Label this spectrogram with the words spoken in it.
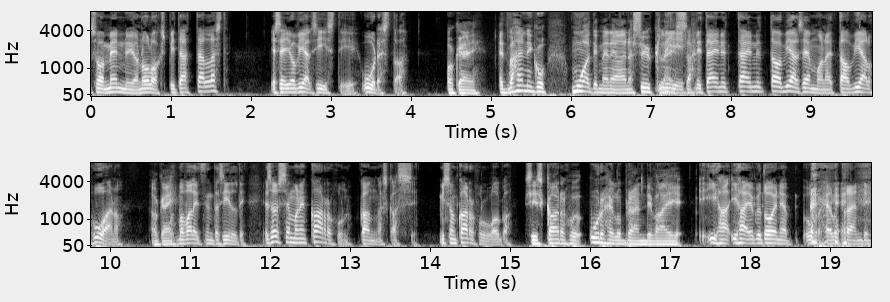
se on mennyt jo noloksi pitää tällaista, ja se ei ole vielä siistiä uudestaan. Okei. Okay. Et vähän niin kuin muoti menee aina sykleissä. Niin, niin tämä ei nyt, tää ei nyt tää on vielä semmoinen, että tämä on vielä huono. Okei. Mutta mä valitsin tätä silti. Ja se olisi semmoinen karhun kangaskassi, missä on karhun logo. Siis karhu, urheilubrändi vai Ihan, ihan joku toinen urheilubrändi.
